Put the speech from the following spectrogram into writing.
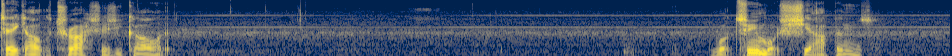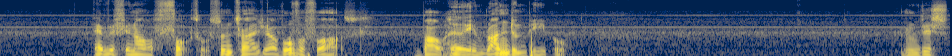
take out the trash, as you call it. but too much shit happens. Everything all fucked up. Sometimes you have other thoughts about hurting random people. And just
